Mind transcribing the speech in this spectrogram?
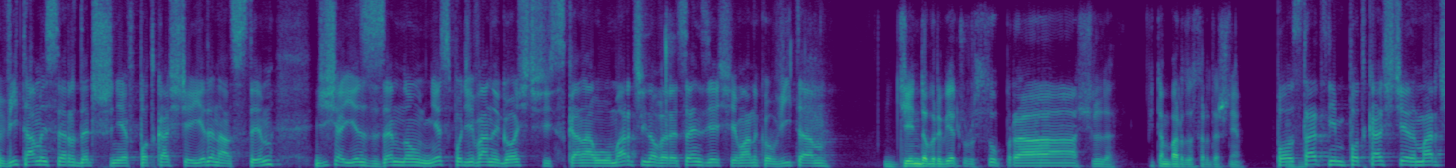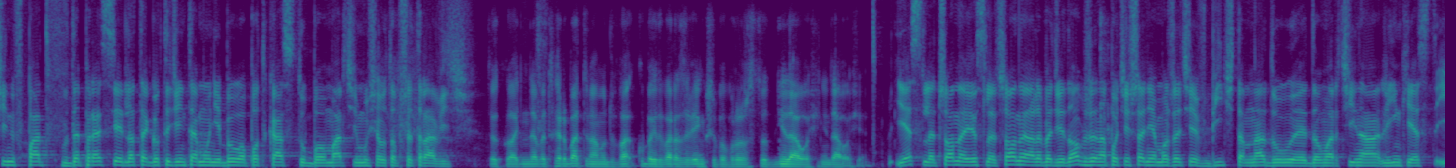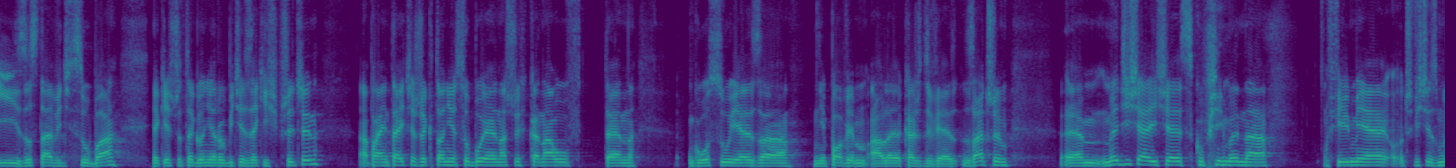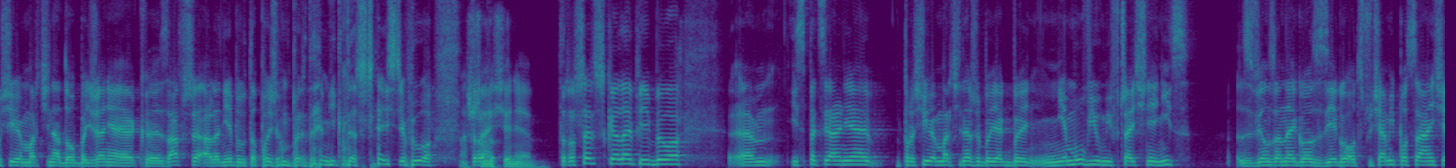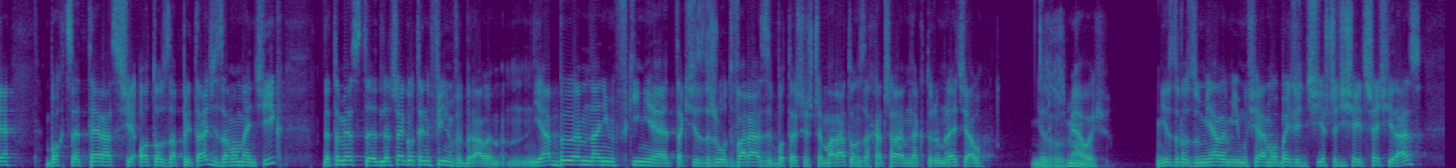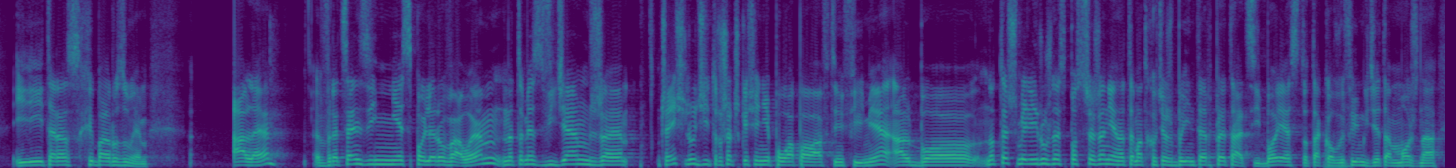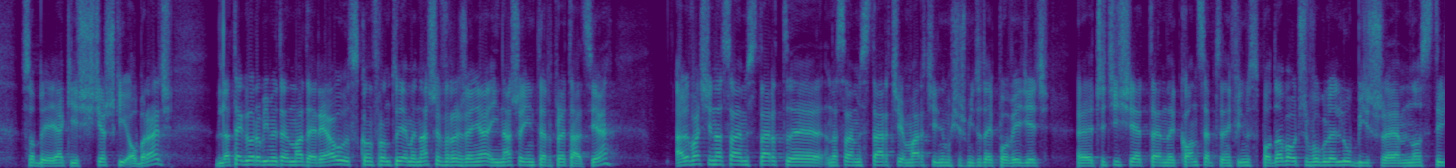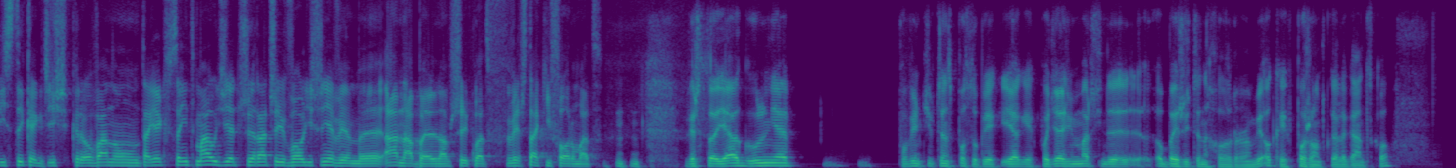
Witamy serdecznie w podcaście 11. Dzisiaj jest ze mną niespodziewany gość z kanału Marcinowe Recenzje. Siemanko, witam. Dzień dobry wieczór, supraśl. Witam bardzo serdecznie. Po ostatnim podcaście Marcin wpadł w depresję, dlatego tydzień temu nie było podcastu, bo Marcin musiał to przetrawić. Dokładnie, nawet herbaty mam dwa, kubek dwa razy większy, po prostu nie dało się, nie dało się. Jest leczone, jest leczone, ale będzie dobrze. Na pocieszenie możecie wbić tam na dół y, do Marcina, link jest i zostawić suba, jak jeszcze tego nie robicie z jakichś przyczyn. A pamiętajcie, że kto nie subuje naszych kanałów, ten głosuje za, nie powiem, ale każdy wie za czym. My dzisiaj się skupimy na filmie. Oczywiście zmusiłem Marcina do obejrzenia jak zawsze, ale nie był to poziom Birdemic. Na szczęście było Na szczęście nie. troszeczkę lepiej było. I specjalnie prosiłem Marcina, żeby jakby nie mówił mi wcześniej nic związanego z jego odczuciami po seansie, bo chcę teraz się o to zapytać za momencik. Natomiast e, dlaczego ten film wybrałem? Ja byłem na nim w kinie, tak się zdarzyło dwa razy, bo też jeszcze maraton zahaczałem, na którym leciał. Nie zrozumiałeś? Nie zrozumiałem i musiałem obejrzeć jeszcze dzisiaj trzeci raz i teraz chyba rozumiem. Ale w recenzji nie spoilerowałem, natomiast widziałem, że część ludzi troszeczkę się nie połapała w tym filmie, albo no też mieli różne spostrzeżenia na temat chociażby interpretacji, bo jest to takowy film, gdzie tam można sobie jakieś ścieżki obrać. Dlatego robimy ten materiał, skonfrontujemy nasze wrażenia i nasze interpretacje. Ale właśnie na samym, start, e, na samym starcie, Marcin, musisz mi tutaj powiedzieć, czy ci się ten koncept, ten film spodobał, czy w ogóle lubisz e, no, stylistykę gdzieś kreowaną, tak jak w Saint Maudzie, czy raczej wolisz, nie wiem, e, Annabelle na przykład, wiesz, taki format. Wiesz co, ja ogólnie powiem ci w ten sposób, jak, jak, jak powiedziałeś mi Marcin, obejrzyj ten horror. Mówię, okej, w porządku, elegancko.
